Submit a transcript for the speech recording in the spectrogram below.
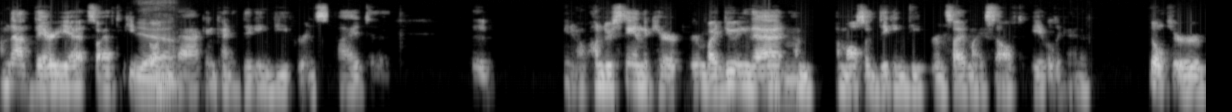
I'm not there yet, so I have to keep Yeah. going back and kind of digging deeper inside to, to you know understand the character. And by doing that, Mhm. I'm I'm also digging deeper inside myself to be able to kind of filter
